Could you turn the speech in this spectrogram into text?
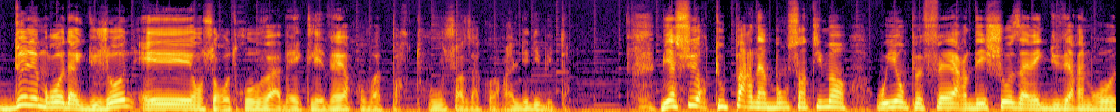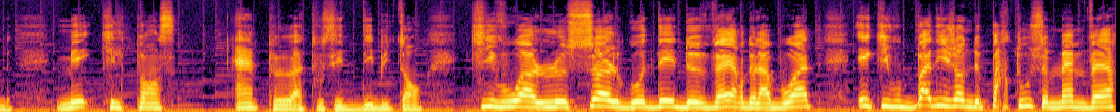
De l'émeraude avec du jaune et on se retrouve avec les verts qu'on voit partout sur les aquarelles des débutants. Bien sûr, tout part d'un bon sentiment. Oui, on peut faire des choses avec du verre émeraude, mais qu'ils pensent un peu à tous ces débutants qui voient le seul godet de verre de la boîte et qui vous badigeonnent de partout ce même verre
